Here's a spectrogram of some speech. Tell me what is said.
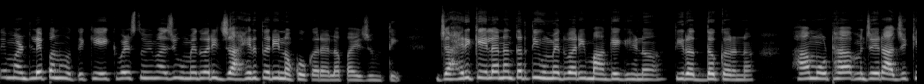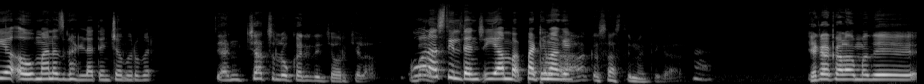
ते म्हटले पण होते की एक वेळेस तुम्ही माझी उमेदवारी जाहीर तरी नको करायला पाहिजे होती. जाहीर केल्यानंतर ती उमेदवारी मागे घेणं ती रद्द करणं हा मोठा म्हणजे राजकीय अवमानच घडला त्यांच्याबरोबर. त्यांच्याच लोकांनी त्याच्यावर केला. कोण. असतील त्यांच्या या पाठीमागे? कसं असते माहिती का. एका काळामध्ये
